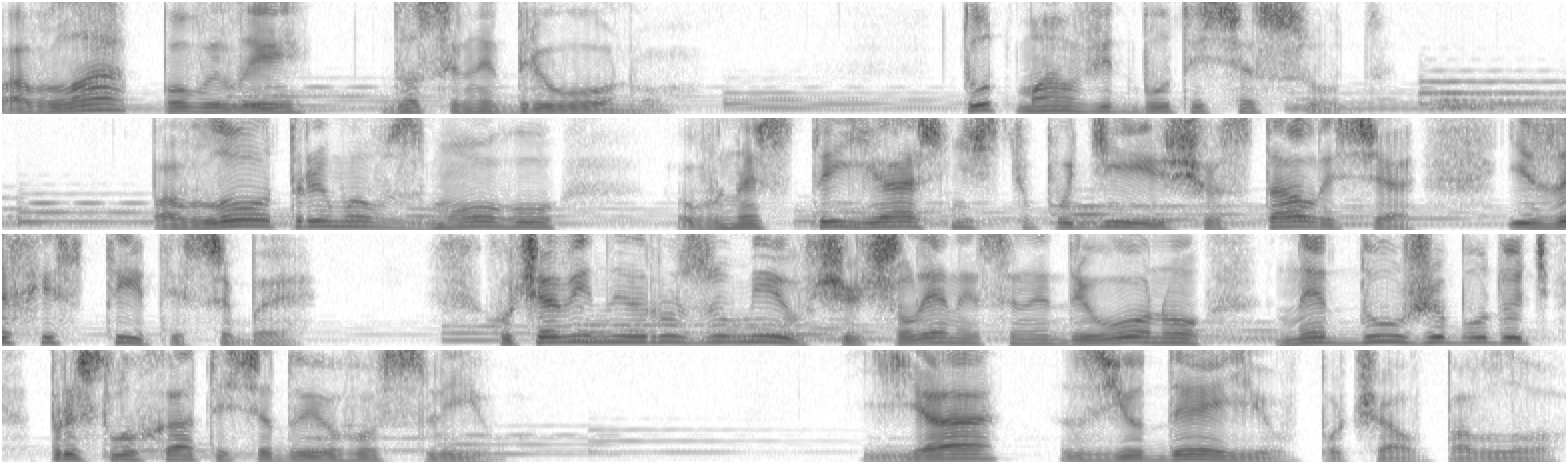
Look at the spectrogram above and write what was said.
Павла повели до Синедріону. Тут мав відбутися суд. Павло отримав змогу внести ясність у події, що сталися, і захистити себе. Хоча він і розумів, що члени Синедріону не дуже будуть прислухатися до його слів. Я з юдеїв, почав Павло.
